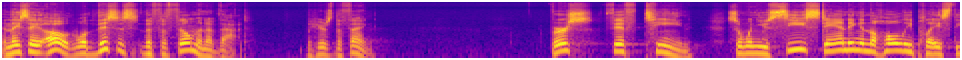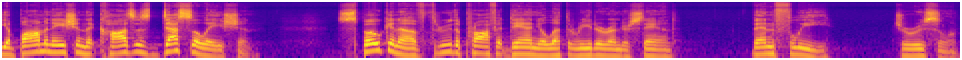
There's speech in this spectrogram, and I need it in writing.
And they say, oh, well, this is the fulfillment of that. But here's the thing. Verse 15 So when you see standing in the holy place the abomination that causes desolation, spoken of through the prophet Daniel, let the reader understand. Then flee Jerusalem.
